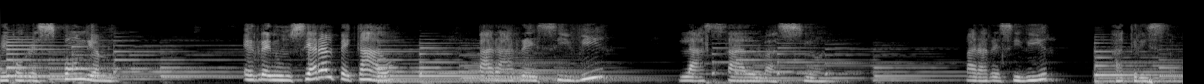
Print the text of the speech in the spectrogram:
me corresponde a mí. El renunciar al pecado para recibir la salvación. Para recibir a Cristo.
